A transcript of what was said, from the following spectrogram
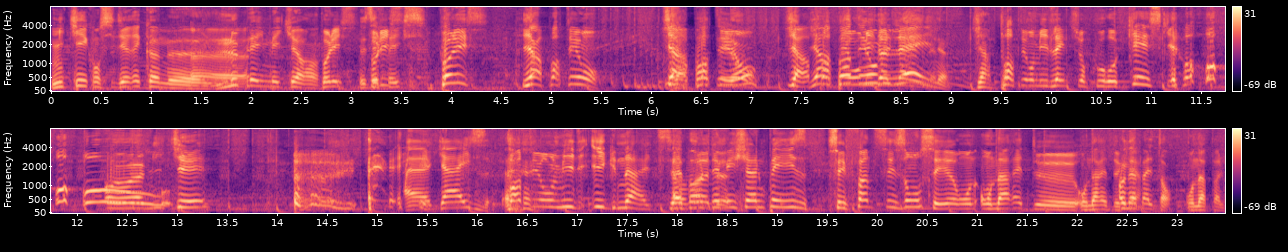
Mickey est considéré comme euh, Euh, le playmaker hein, Police, de police, Il y a un panthéon. Il y a un panthéon Il y a un panthéon mid lane. Il y a un panthéon mid lane sur Kuro. Qu'est-ce qu'il y a Oh, oh, oh, oh Oh, euh, Mickey Euh, Guys, Panthéon mid ignite C'est en about mode- the mission please C'est fin de saison, c'est on, on arrête de on arrête de On n'a pas le temps. on n'a pas le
